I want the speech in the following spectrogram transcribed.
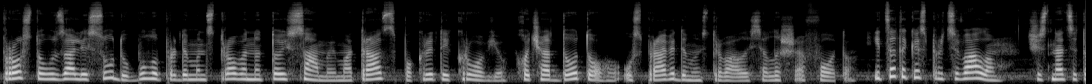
Просто у залі суду було продемонстровано той самий матрац, покритий кров'ю, хоча до того у справі демонструвалися лише фото. І це таки спрацювало. 16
